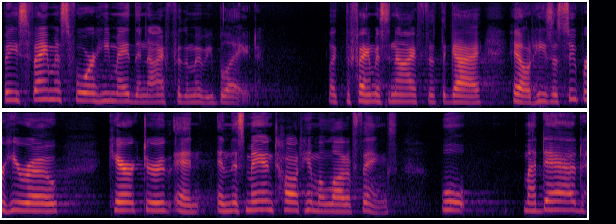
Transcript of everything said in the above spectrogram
but he's famous for he made the knife for the movie Blade, like the famous knife that the guy held. He's a superhero character, and, and this man taught him a lot of things. Well, my dad,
